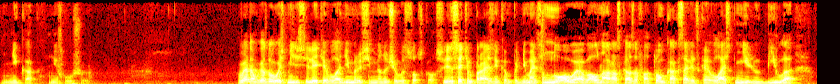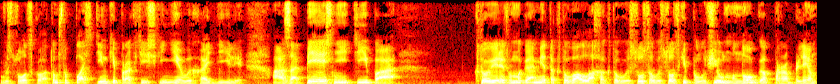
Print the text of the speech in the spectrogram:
Никак, не слушаю. В этом году 80-летие Владимира Семеновича Высоцкого. В связи с этим праздником поднимается новая волна рассказов о том, как советская власть не любила Высоцкого, о том, что пластинки практически не выходили. А за песни типа кто верит в Магомета, кто в Аллаха, кто в Иисуса, Высоцкий получил много проблем.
